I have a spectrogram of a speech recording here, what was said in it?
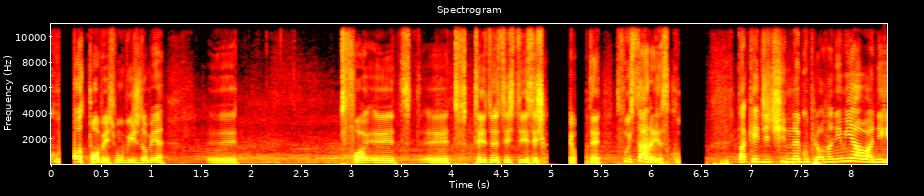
k***a, odpowiedź. Mówisz do mnie, yy, twoj, yy, t- yy, t- ty, to jesteś, ty jesteś k***a, ty, twój stary jest k***a. Takie dziecinne głupie, ona nie miała, nie,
